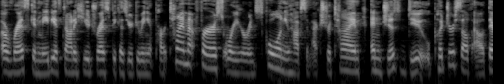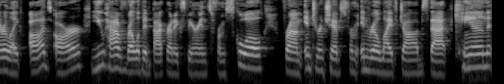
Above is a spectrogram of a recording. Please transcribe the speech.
a risk. And maybe it's not a huge risk because you're doing it part time at first, or you're in school and you have some extra time, and just do put yourself out there. Like, odds are you have relevant background experience from school, from internships, from in real life jobs that can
